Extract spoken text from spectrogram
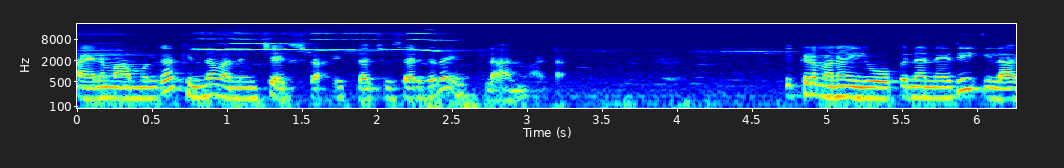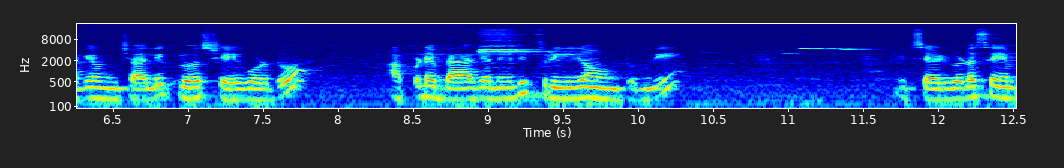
పైన మామూలుగా కింద వన్ ఇంచ్ ఎక్స్ట్రా ఇట్లా చూసారు కదా ఇట్లా అనమాట ఇక్కడ మనం ఈ ఓపెన్ అనేది ఇలాగే ఉంచాలి క్లోజ్ చేయకూడదు. అప్పుడే బ్యాగ్ అనేది ఫ్రీగా ఉంటుంది. ఇటు సైడ్ కూడా సేమ్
